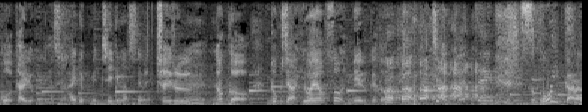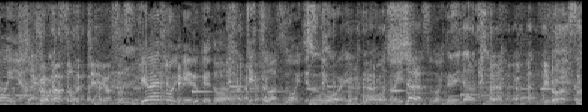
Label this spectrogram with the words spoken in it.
構体力いりますよね、体力めっちゃいりますよ。めっちゃいる、なんか徳ちゃんひ弱そうに見えるけど。全然すごいから。すごいんや。す弱そうっちゃ弱そうっす、ひ弱そうに見えるけど実はすごいんです。すねごい。もう脱いだらすごいんです。脱いだらすごい。弱そう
